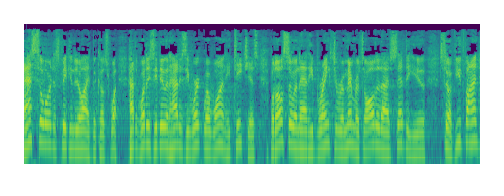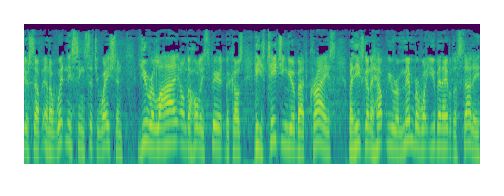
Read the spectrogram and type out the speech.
Ask the Lord to speak into your life because what, how, what does He do and how does He work? Well, one, He teaches, but also in that He brings to remembrance all that I've said to you. So if you find yourself in a witnessing situation, you rely on the Holy Spirit because He's teaching you about Christ, but He's going to help you remember what you've been able to study.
